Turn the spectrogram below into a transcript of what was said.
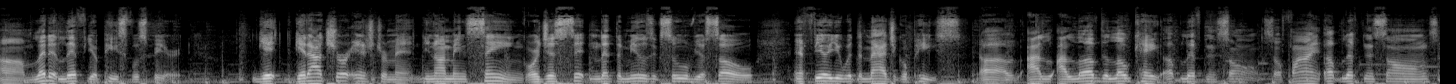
Um, let it lift your peaceful spirit. Get get out your instrument you know what i mean? Sing or just sit and let the music soothe your soul and fill you with the magical peace. Uh, I, I love to locate uplifting songs. So find uplifting songs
